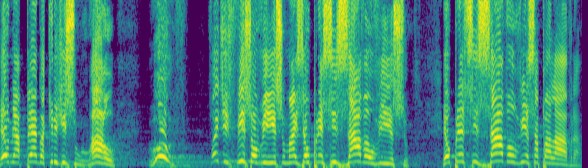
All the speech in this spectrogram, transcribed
eu me apego àquilo e diz: Uau, uh, foi difícil ouvir isso, mas eu precisava ouvir isso, eu precisava ouvir essa palavra.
